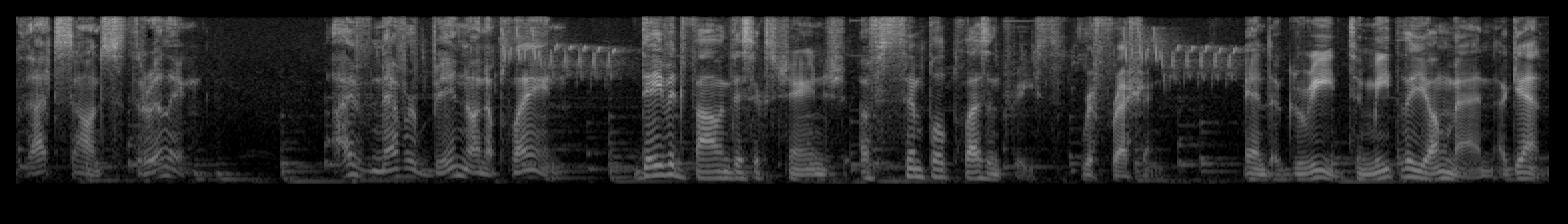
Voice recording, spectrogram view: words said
That sounds thrilling. I've never been on a plane. David found this exchange of simple pleasantries refreshing and agreed to meet the young man again.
